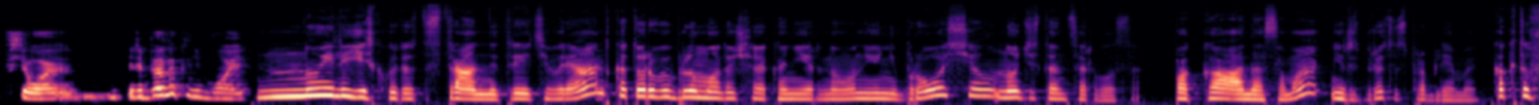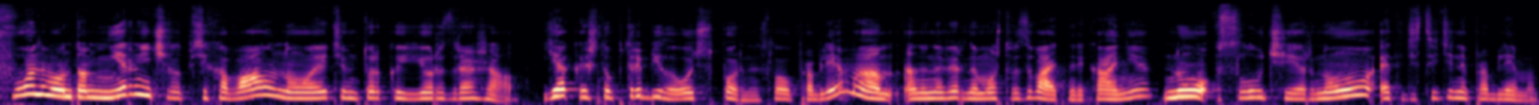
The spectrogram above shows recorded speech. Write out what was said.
все, ребенок не мой. Ну или есть какой-то странный третий вариант, который выбрал молодой человек, конечно, он ее не бросил, но дистанцировался пока она сама не разберется с проблемой. Как-то фоново он там нервничал, психовал, но этим только ее раздражал. Я, конечно, употребила очень спорное слово «проблема», оно, наверное, может вызывать нарекания, но в случае РНО это действительно проблема.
